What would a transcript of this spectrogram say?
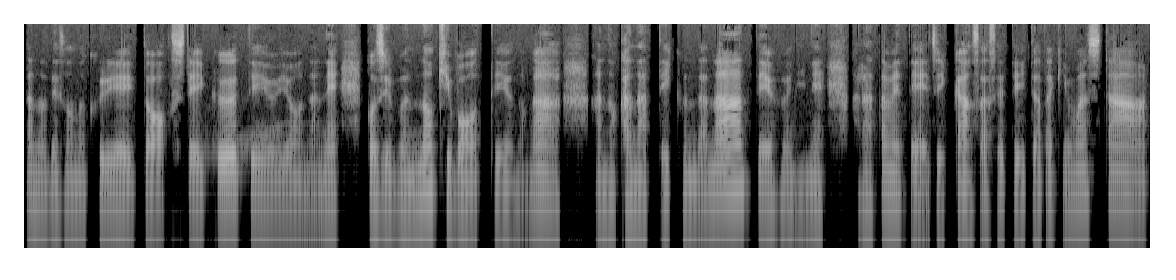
なので、そのクリエイトしていくっていうようなね、ご自分の希望っていうのが、あの、叶っていくんだなっていうふうにね、改めて実感させていただきました。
